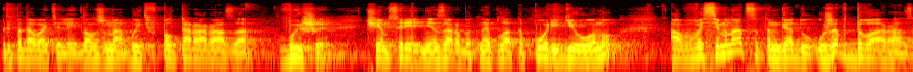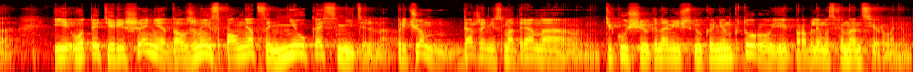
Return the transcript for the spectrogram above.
преподавателей должна быть в полтора раза выше, чем средняя заработная плата по региону а в 2018 году уже в два раза. И вот эти решения должны исполняться неукоснительно, причем даже несмотря на текущую экономическую конъюнктуру и проблемы с финансированием.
